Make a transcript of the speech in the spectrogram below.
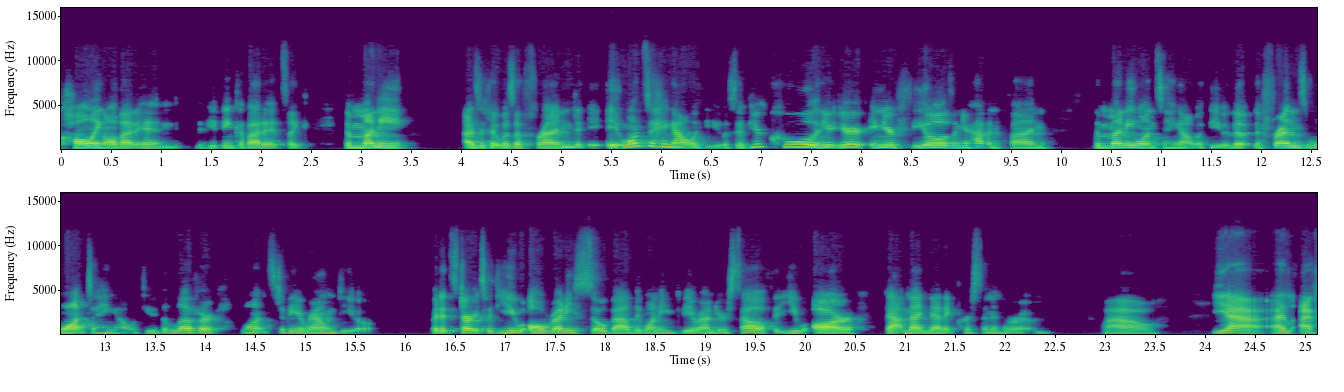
calling all that in. If you think about it, it's like the money as if it was a friend, it wants to hang out with you. So if you're cool and you're, you're in your fields and you're having fun, the money wants to hang out with you. The, the friends want to hang out with you. The lover wants to be around you. but it starts with you already so badly wanting to be around yourself that you are that magnetic person in the room. Wow. Yeah, I I,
